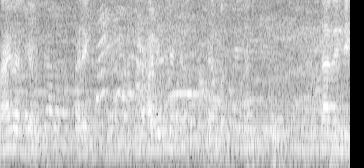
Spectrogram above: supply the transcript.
Nagaraj గారు. హరే కృష్ణ. పాటించండి రెడ్డి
